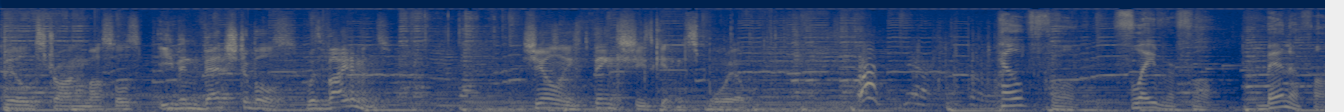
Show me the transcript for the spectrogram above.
build strong muscles. Even vegetables with vitamins. She only thinks she's getting spoiled. Healthful, flavorful, Beneful.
